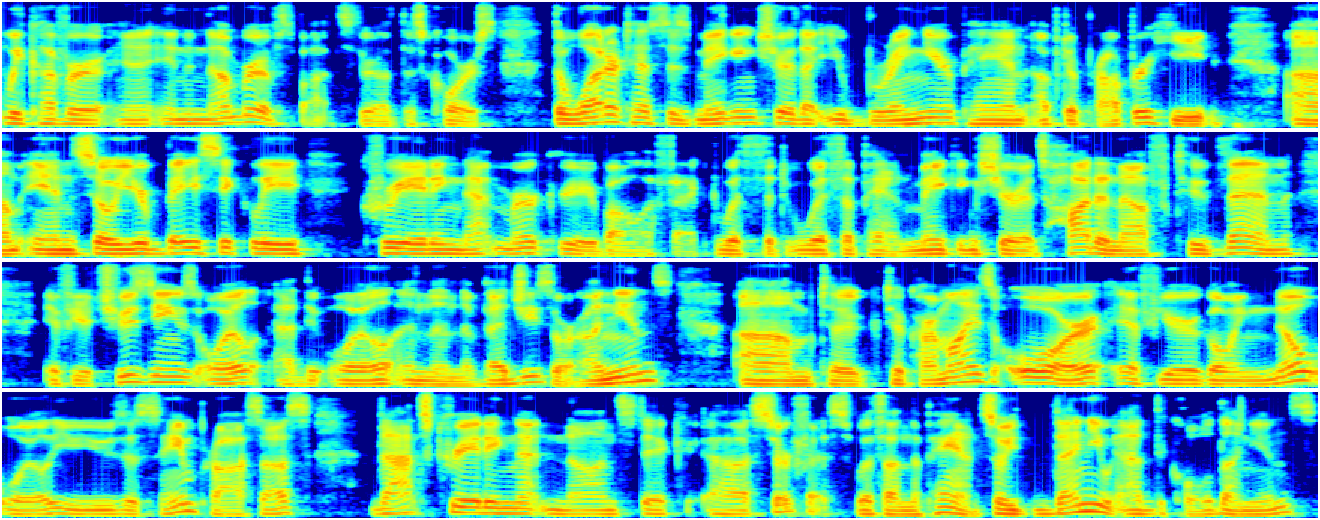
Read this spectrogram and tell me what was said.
we cover in, in, a number of spots throughout this course. The water test is making sure that you bring your pan up to proper heat, um, and so you're basically creating that mercury ball effect with the with the pan, making sure it's hot enough to then, if you're choosing to use oil, add the oil and then the veggies or onions um, to to caramelize. Or if you're going no oil, you use the same process. That's creating that non-stick uh, surface within the pan. So then you add the cold onions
